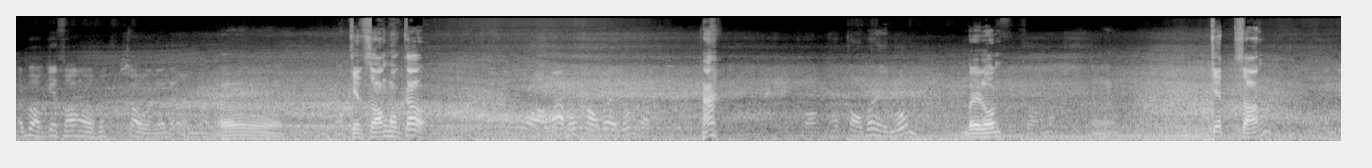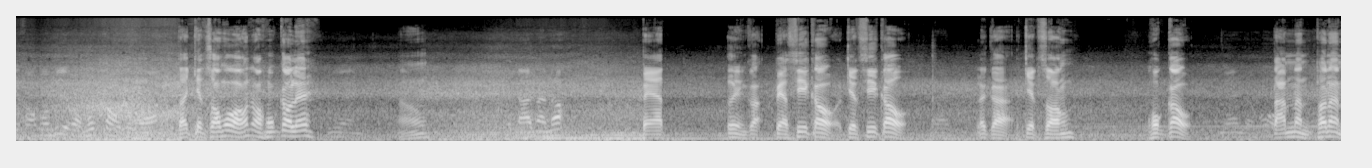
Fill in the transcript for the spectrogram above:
มันบอกเกียร์สองโอ้โหเก่าแล้วเด้อโอ้เจ็ดสองหกเก้าบอกว่าผมเก่าไม่ได้ล้มหรอกฮะผมเก่าไม่ได้ล้มไม่ได้ลงสองนะเจ็ดสองเกียร์สองผมพี่ว่าผมเก่าตัวละแต่เจ็ดสองมาออกมันออกหกเก้าเลยเนี่ยเอาตามนั้นเนาะแปดเอ้ยก็แปดสี่เก้าเจ็ดสี่เก้าแล้วก็เจ็ดสองหกเก้าตามนั่นเท่านั้น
